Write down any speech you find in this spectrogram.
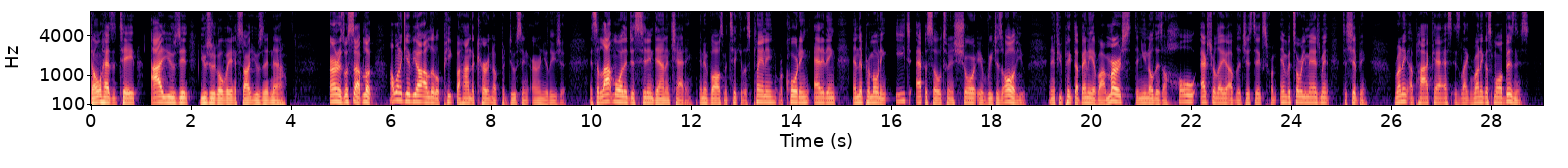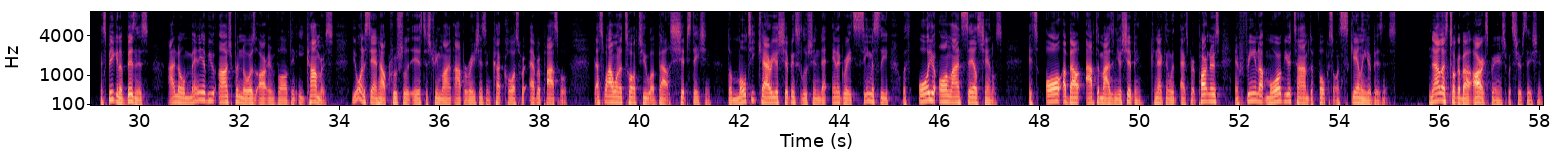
don't hesitate. I use it. You should go over there and start using it now. Earners, what's up? Look, I want to give y'all a little peek behind the curtain of producing Earn Your Leisure. It's a lot more than just sitting down and chatting. It involves meticulous planning, recording, editing, and then promoting each episode to ensure it reaches all of you. And if you picked up any of our merch, then you know there's a whole extra layer of logistics from inventory management to shipping. Running a podcast is like running a small business. And speaking of business, I know many of you entrepreneurs are involved in e commerce. You understand how crucial it is to streamline operations and cut costs wherever possible. That's why I want to talk to you about ShipStation, the multi carrier shipping solution that integrates seamlessly with all your online sales channels. It's all about optimizing your shipping, connecting with expert partners, and freeing up more of your time to focus on scaling your business. Now, let's talk about our experience with ShipStation.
